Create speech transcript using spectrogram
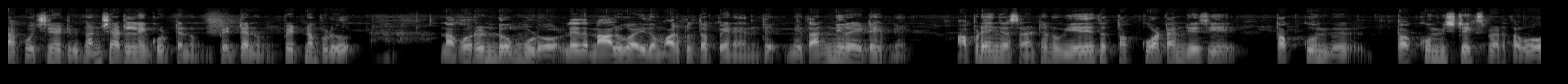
నాకు వచ్చినవి గన్ షాట్లు నేను కొట్టాను పెట్టాను. పెట్టినప్పుడు నాకు రెండో మూడో లేదా నాలుగో ఐదో మార్కులు తప్పైనాయి అంతే. మిగతా అన్ని రైట్ అయిపోయినాయి. అప్పుడు ఏం చేస్తానంటే నువ్వు ఏదైతే తక్కువ అటెంప్ట్ చేసి తక్కువ తక్కువ మిస్టేక్స్ పెడతావో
